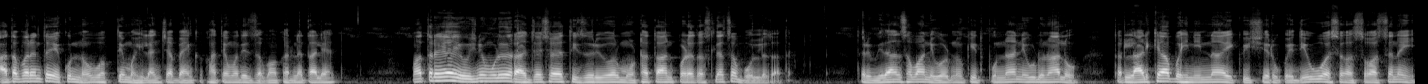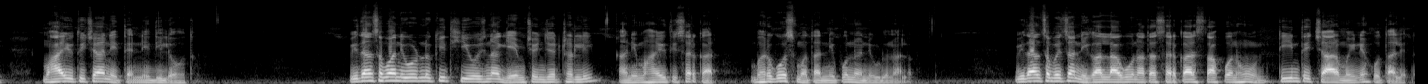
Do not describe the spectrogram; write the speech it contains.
आतापर्यंत एकूण नऊ हप्ते महिलांच्या बँक खात्यामध्ये जमा करण्यात आले आहेत. मात्र या योजनेमुळे राज्याच्या तिजोरीवर मोठा ताण पडत असल्याचं बोललं जातं तर विधानसभा निवडणुकीत पुन्हा निवडून आलो तर लाडक्या बहिणींना एकवीसशे रुपये देऊ असं आश्वासनही महायुतीच्या नेत्यांनी दिलं होतं. विधानसभा निवडणुकीत ही योजना गेम चेंजर ठरली आणि महायुती सरकार भरघोस मतांनी पुन्हा निवडून आलं. विधानसभेचा निकाल लागून आता सरकार स्थापन होऊन तीन ते चार महिने होत आलेत.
